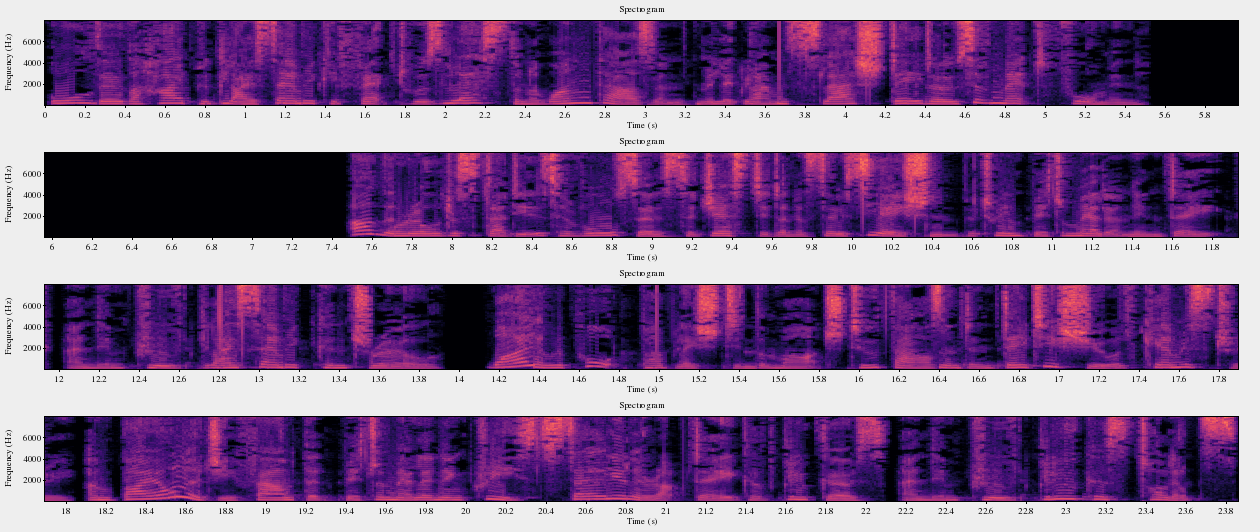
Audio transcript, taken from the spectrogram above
although the hyperglycemic effect was less than a 1000 mg day dose of metformin. Other older studies have also suggested an association between bitter melon intake and improved glycemic control, while a report published in the March 2008 issue of Chemistry and Biology found that bitter melon increased cellular uptake of glucose and improved glucose tolerance.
